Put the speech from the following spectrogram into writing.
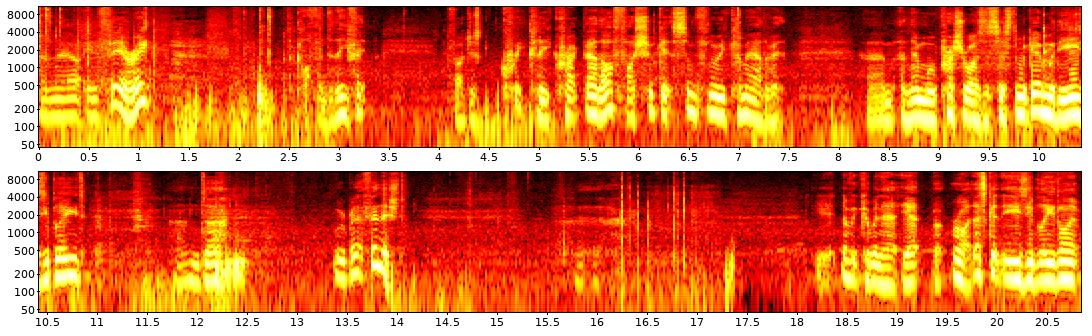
And now, in theory, the cloth underneath it. If I just quickly crack that off, I should get some fluid coming out of it. Um, and then we'll pressurise the system again with the Easy Bleed, and uh, we're about finished. Uh, yeah, nothing coming out yet, but right, let's get the Easy Bleed on it.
